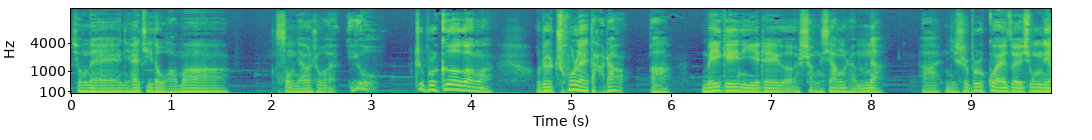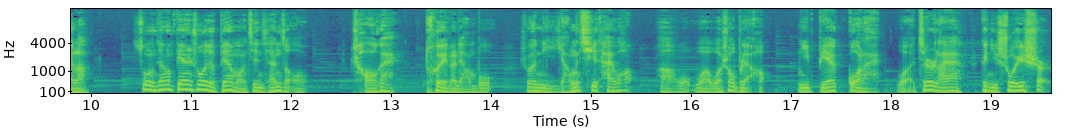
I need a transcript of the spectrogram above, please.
兄弟，你还记得我吗？”宋江说：“哟，这不是哥哥吗？我这出来打仗啊，没给你这个上香什么的啊，你是不是怪罪兄弟了？”宋江边说就边往近前走，晁盖退了两步，说：“你阳气太旺啊，我我我受不了，你别过来，我今儿来，跟你说一事儿，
